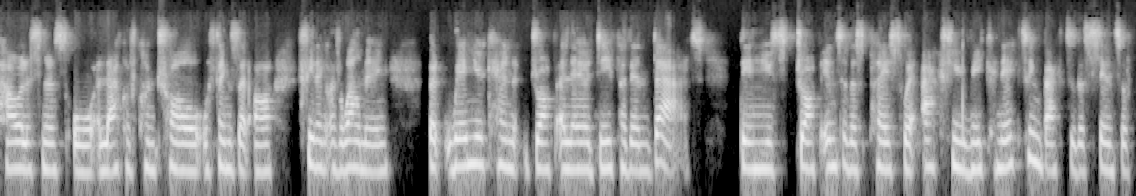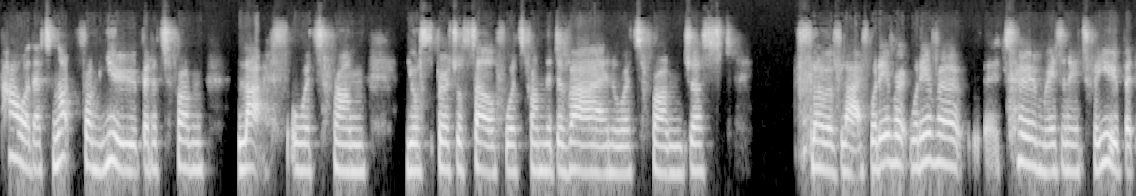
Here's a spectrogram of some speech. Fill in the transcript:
powerlessness or a lack of control or things that are feeling overwhelming. But when you can drop a layer deeper than that, then you drop into this place where actually reconnecting back to the sense of power that's not from you, but it's from life or it's from your spiritual self or it's from the divine or it's from just flow of life whatever whatever term resonates for you. But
